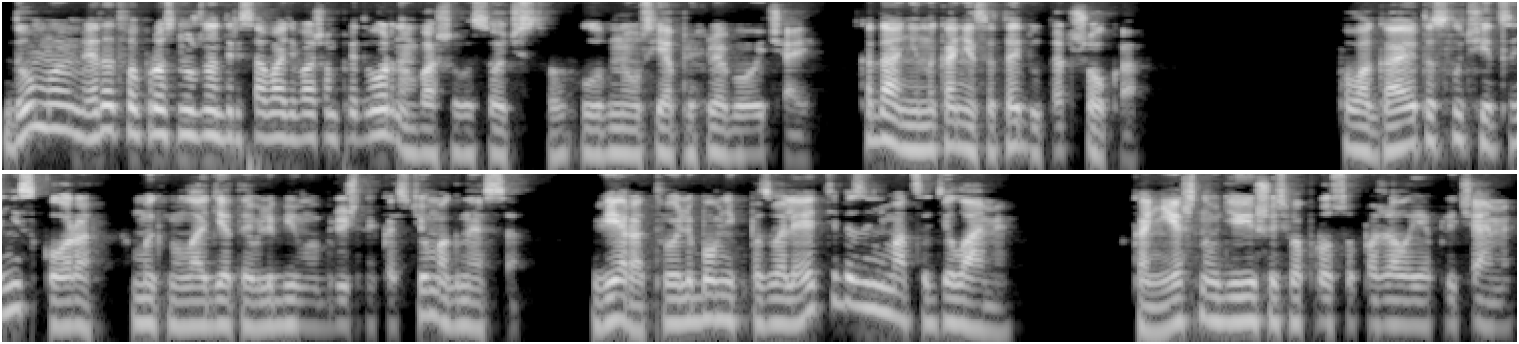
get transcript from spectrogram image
«Думаю, этот вопрос нужно адресовать вашим придворным, ваше высочество», — улыбнулся я, прихлебывая чай, «когда они наконец отойдут от шока». «Полагаю, это случится не скоро», — хмыкнула одетая в любимый брючный костюм Агнеса. «Вера, твой любовник позволяет тебе заниматься делами?» «Конечно», удивившись вопросу, пожала я плечами.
